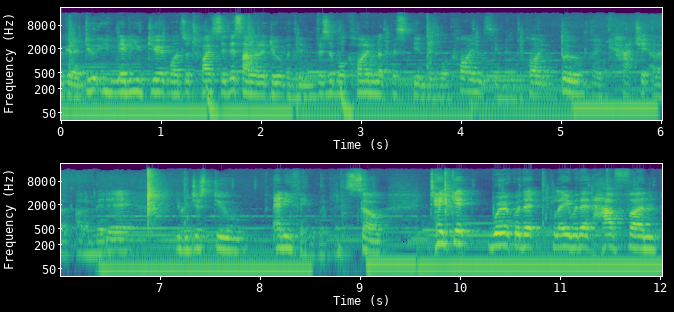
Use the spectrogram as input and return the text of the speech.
we're gonna do it, maybe you do it once or twice. So this I'm gonna do it with an invisible coin. Look, this is the invisible coin, this is the invisible coin, boom, and catch it out of, out of midair. You can just do anything with this. So take it, work with it, play with it, have fun,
